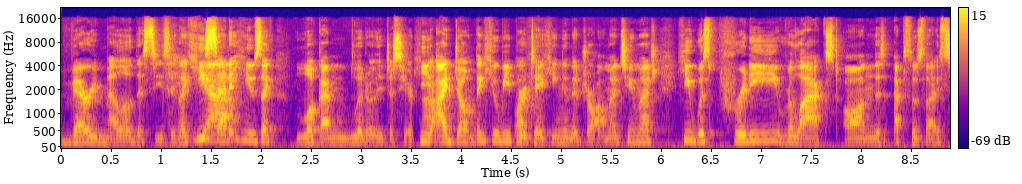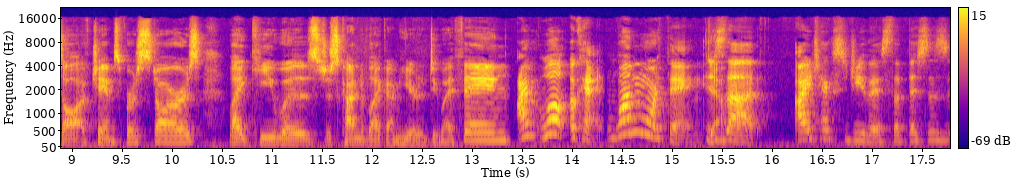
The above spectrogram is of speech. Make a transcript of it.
very mellow this season. Like he said it, he was like, "Look, I'm literally just here." He, Oh. I don't think he'll be partaking in the drama too much. He was pretty relaxed on the episodes that I saw of Champs vs Stars. Like he was just kind of like, "I'm here to do my thing." I'm well. Okay. One more thing is Yeah. that. I texted you this that this is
